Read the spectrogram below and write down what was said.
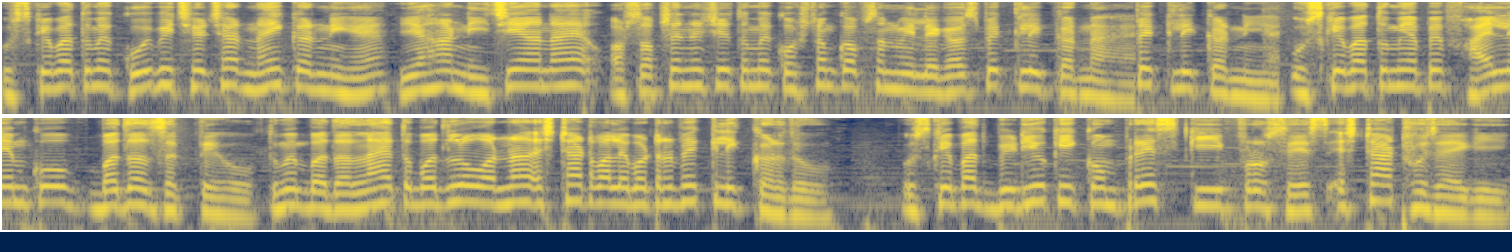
उसके बाद तुम्हें कोई भी छेड़छाड़ नहीं करनी है। यहाँ नीचे आना है और सबसे नीचे तुम्हें कस्टम का ऑप्शन मिलेगा, उस पर क्लिक करना है, पे क्लिक करनी है। उसके बाद तुम यहाँ पे फ़ाइल नेम को बदल सकते हो। तुम्हें बदलना है तो बदलो, वरना स्टार्ट वाले बटन पे क्लिक कर दो। उसके बाद वीडियो की कंप्रेस की प्रोसेस स्टार्ट हो जाएगी।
